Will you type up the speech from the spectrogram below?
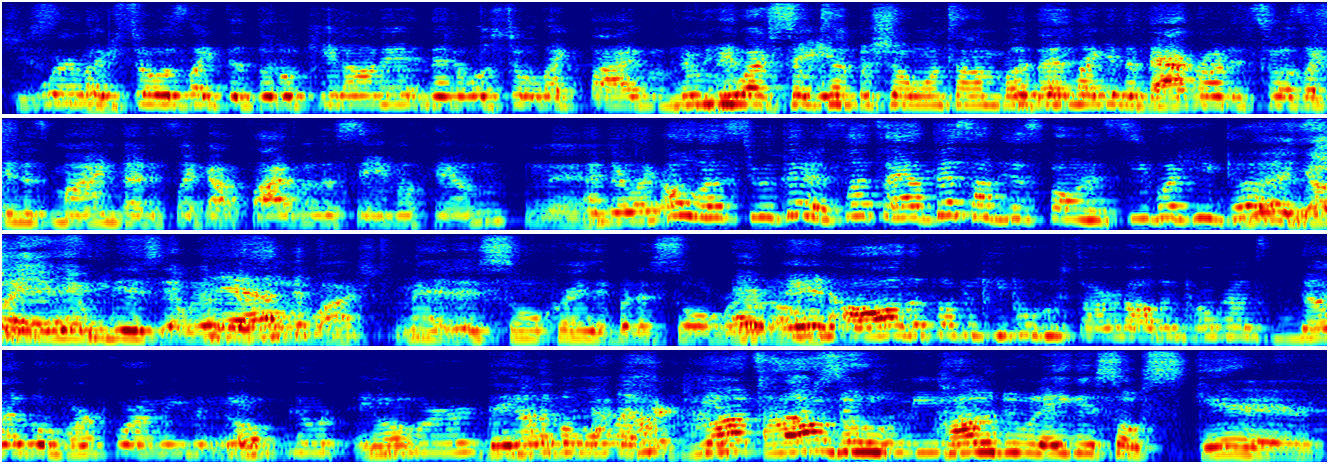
She Where said, like shows like the little kid on it, and then it will show like five of Remember him we the watched some same- type of show one time about But then, like in the background, it shows like in his mind that it's like got five of the same of him, Man. and they're like, "Oh, let's do this. Let's add this on his phone and see what he does." Yeah, yeah, Like, yeah, yeah, we did. Yeah, we, Yeah. that's what we watched. Man, it's so crazy, but it's so real And, and all the fucking people who started all them programs, none of them work for him even Nope. no, Nope. anymore. They- none of them won't let their kids how, touch how social do media how do they get so scared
